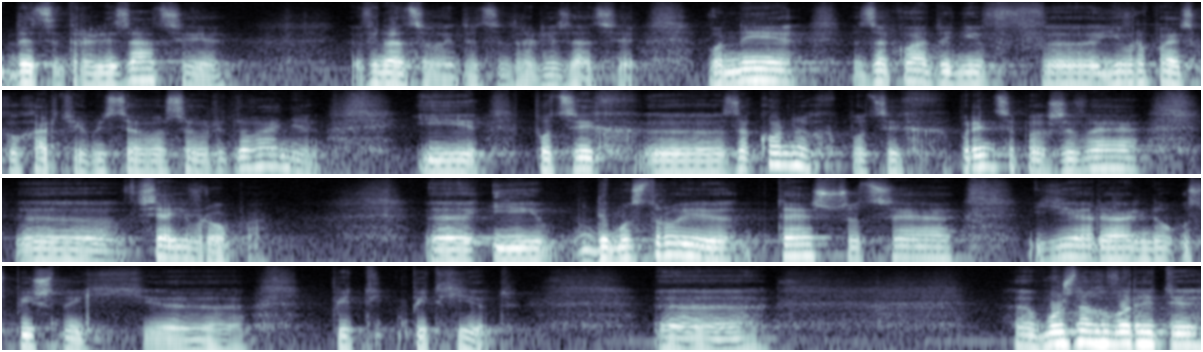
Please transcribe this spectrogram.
децентралізації. Фінансової децентралізації, вони закладені в е, Європейську хартію місцевого самоврядування, і по цих е, законах, по цих принципах живе е, вся Європа. Е, і демонструє те, що це є реально успішний е, під- підхід. Е, Е, Можна говорити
